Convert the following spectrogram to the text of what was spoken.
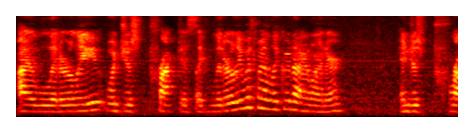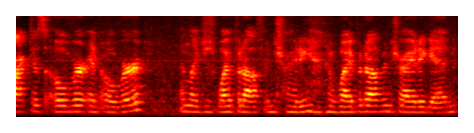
I literally would just practice like literally with my liquid eyeliner and just practice over and over and like just wipe it off and try it again and wipe it off and try it again.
